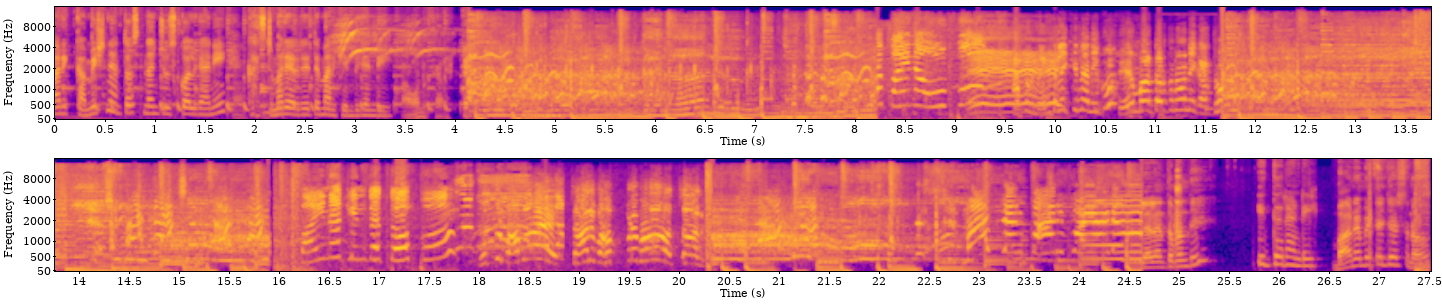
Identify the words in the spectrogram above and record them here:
మనకి కమిషన్ ఎంత వస్తుందని చూసుకోవాలి కానీ కస్టమర్ ఎవరైతే మనకి ఎందుకండి? అవును కరెక్ట్. ఏం మాట్లాడుతున్నావు? నీకు అర్థం? పైన కింద తోపు. వద్దు బాబాయ్. చాలు మహాప్రభా చాలు. పిల్లలు ఎంతమంది? ఇద్దరండి. బాగానే మెయింటైన్ చేస్తున్నావు?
